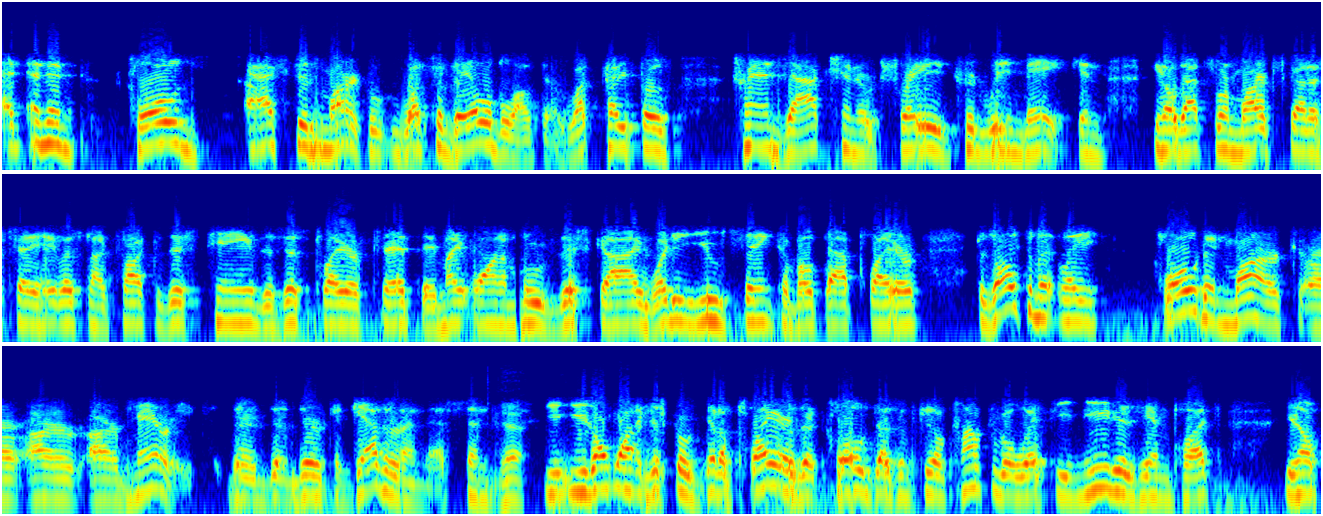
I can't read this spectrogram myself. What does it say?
And, and then Claude asked Mark, what's available out there? What type of transaction or trade could we make? And, you know, that's where Mark's got to say, hey, listen, I've talked to this team. Does this player fit? They might want to move this guy. What do you think about that player? Because ultimately, Claude and Mark are, are, are married. They're, they're together in this. And yeah. you, you don't want to just go get a player that Claude doesn't feel comfortable with. You need his input. You know,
